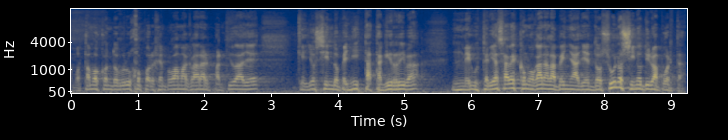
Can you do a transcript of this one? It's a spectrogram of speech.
Como estamos con dos brujos, por ejemplo, vamos a aclarar el partido de ayer, que yo siendo peñista hasta aquí arriba, me gustaría saber cómo gana la peña ayer 2-1 si no tiro a puerta.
